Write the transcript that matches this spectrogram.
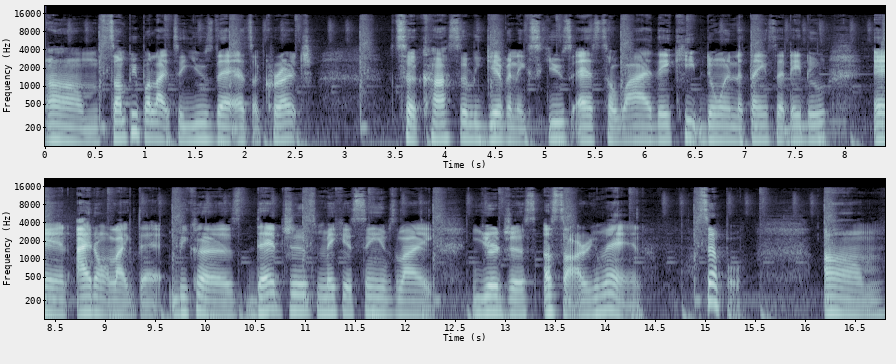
Um, some people like to use that as a crutch to constantly give an excuse as to why they keep doing the things that they do and I don't like that because that just make it seems like you're just a sorry man. Simple. Um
